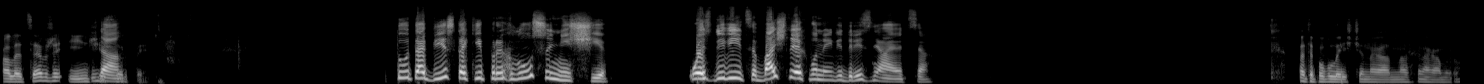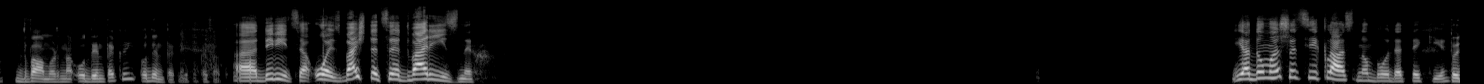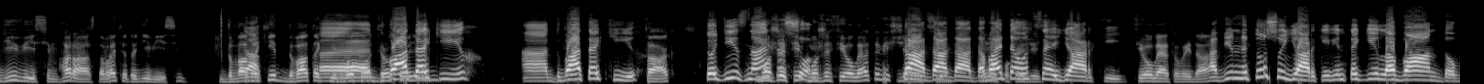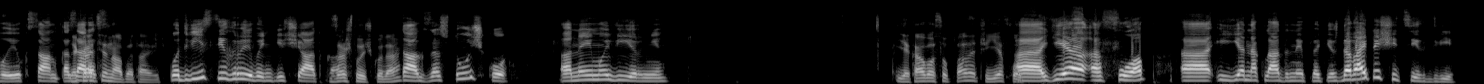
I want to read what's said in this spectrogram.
Але це вже інші Да. сорти. Тут а більш такі приглушеніші. Ось дивіться, бачите, як вони відрізняються. А ти поближче на, на, на камеру. Два можна один такий, один такий показати. Е, дивіться, ось, бачите, це два різних. Я думаю, що ці класно буде такі. Тоді вісім. Гаразд, давайте тоді вісім. Два Так. такі, два такі, Е, два таких, а, два таких. Так. Тоді знаєте може, фі- може фіолетові ще? да, оці? да, да. Давайте покажіть. оцей яркий. Фіолетовий, да? А він не то, що яркий, він такий лавандовий, Оксанка. Яка Зараз ціна питають? по 200 гривень, дівчатка. За штучку, да? Так, за штучку а, неймовірні. Яка у вас оплата, чи є фото? А, є е, ФОП а, і є накладений платіж. Давайте ще цих дві.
